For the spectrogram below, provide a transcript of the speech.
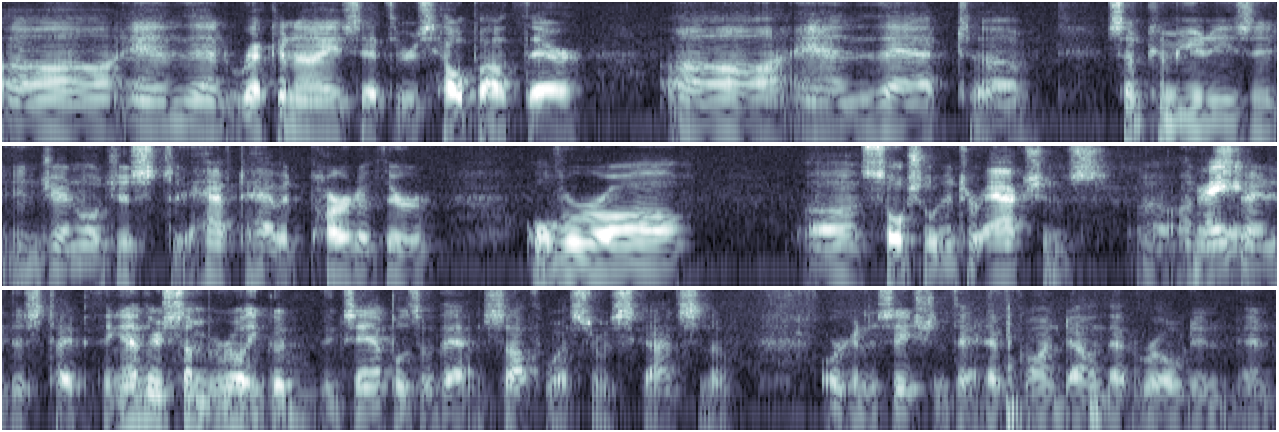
uh, and then recognize that there's help out there, uh, and that um, some communities in, in general just have to have it part of their overall. Uh, social interactions, uh, understanding this type of thing, and there's some really good examples of that in southwestern Wisconsin of organizations that have gone down that road and, and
